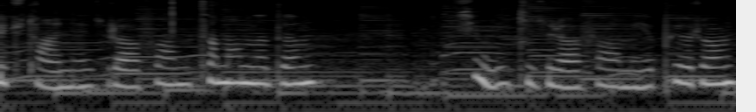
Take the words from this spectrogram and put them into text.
3 tane zürafamı tamamladım. Şimdi iki zürafamı yapıyorum.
